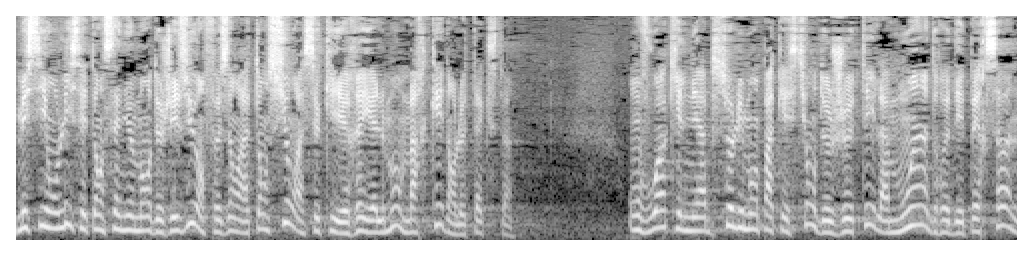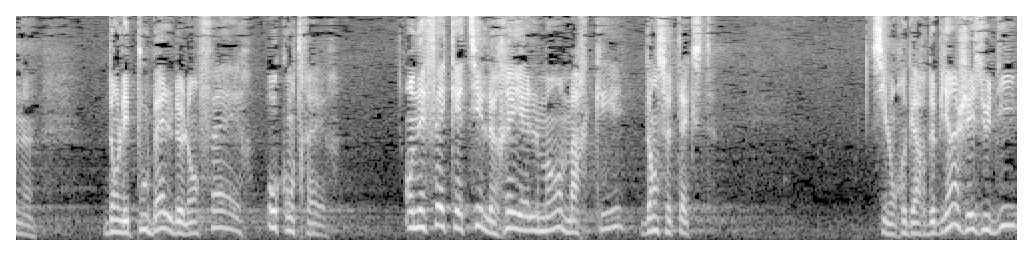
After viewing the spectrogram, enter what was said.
Mais si on lit cet enseignement de Jésus en faisant attention à ce qui est réellement marqué dans le texte, on voit qu'il n'est absolument pas question de jeter la moindre des personnes dans les poubelles de l'enfer, au contraire. En effet, qu'est-il réellement marqué dans ce texte? Si l'on regarde bien, Jésus dit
